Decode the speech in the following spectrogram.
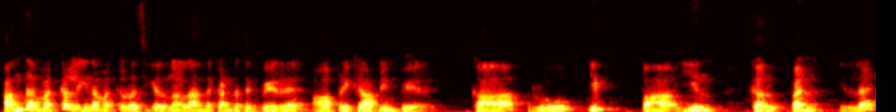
அந்த மக்கள் இன மக்கள் வசிக்கிறதுனால அந்த கண்டத்துக்கு பேரு ஆப்பிரிக்கா அப்படின்னு பேரு. கா ரு இப் பா இன். கருப்பன். இதுல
